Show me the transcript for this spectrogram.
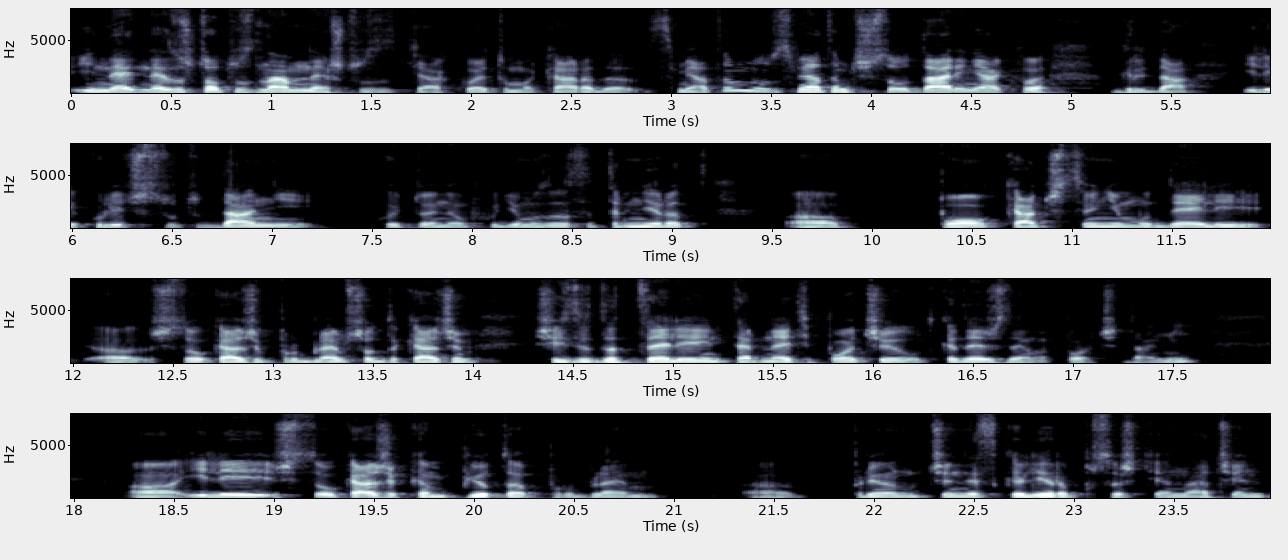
и не, не защото знам нещо за тях, което ме кара да смятам, но смятам, че се удари някаква грида. Или количеството данни, които е необходимо за да се тренират а, по-качествени модели, а, ще се окаже проблем, защото да кажем, ще изядат целия интернет и повече откъде ще вземат повече данни. А, или ще се окаже компютър проблем, а, примерно, че не скалира по същия начин,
